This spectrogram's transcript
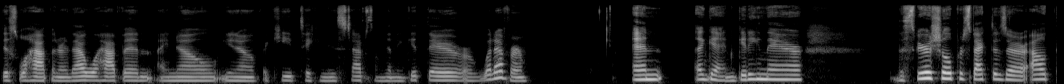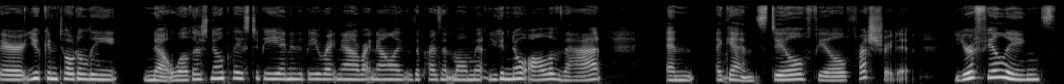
this will happen or that will happen. I know, you know, if I keep taking these steps, I'm going to get there or whatever. And again, getting there, the spiritual perspectives are out there, you can totally know, well, there's no place to be. I need to be right now, right now, like the present moment. You can know all of that. And again, still feel frustrated. Your feelings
